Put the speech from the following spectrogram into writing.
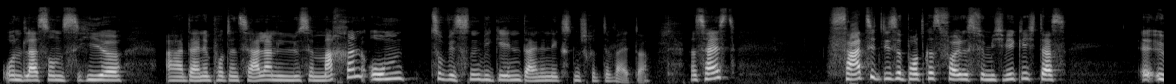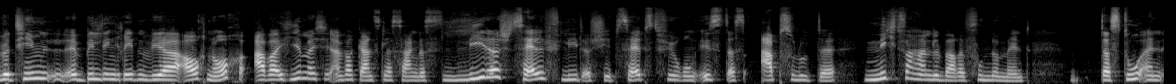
und lass uns hier äh, deine Potenzialanalyse machen, um zu wissen, wie gehen deine nächsten Schritte weiter. Das heißt, Fazit dieser Podcast-Folge ist für mich wirklich, dass äh, über Teambuilding reden wir auch noch, aber hier möchte ich einfach ganz klar sagen, dass Self-Leadership, Selbstführung ist das absolute, nicht verhandelbare Fundament, dass du ein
